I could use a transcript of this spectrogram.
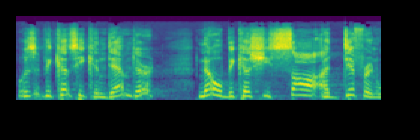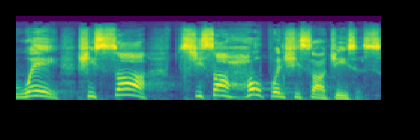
Was it because he condemned her? No, because she saw a different way. She saw, she saw hope when she saw Jesus.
